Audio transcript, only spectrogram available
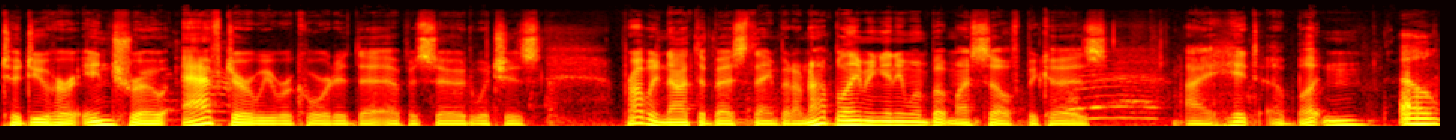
to do her intro after we recorded the episode, which is probably not the best thing. But I'm not blaming anyone but myself because I hit a button Oh,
